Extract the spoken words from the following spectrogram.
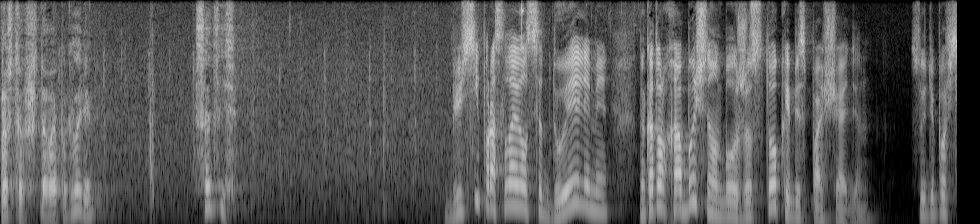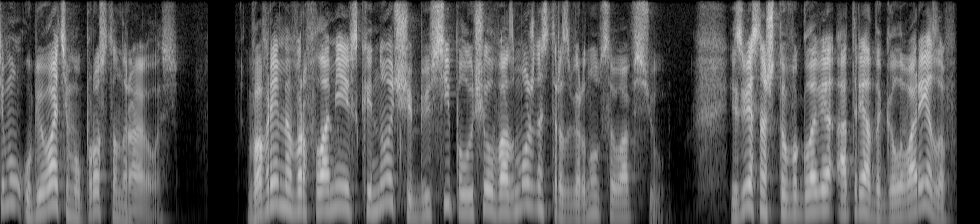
Ну что ж, давай поговорим. Садись. Бюсси прославился дуэлями, на которых обычно он был жесток и беспощаден. Судя по всему, убивать ему просто нравилось. Во время Варфоломеевской ночи Бюсси получил возможность развернуться вовсю. Известно, что во главе отряда головорезов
